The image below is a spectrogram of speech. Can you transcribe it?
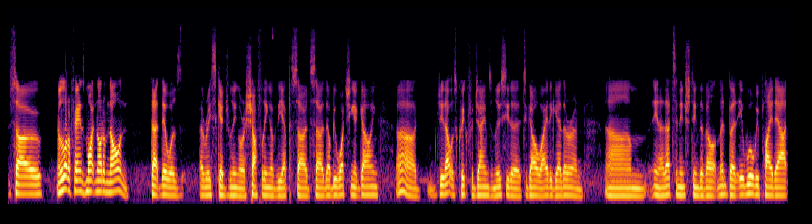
so, a lot of fans might not have known that there was a rescheduling or a shuffling of the episode, so they'll be watching it going, oh, gee, that was quick for James and Lucy to, to go away together, and um, you know that's an interesting development. But it will be played out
